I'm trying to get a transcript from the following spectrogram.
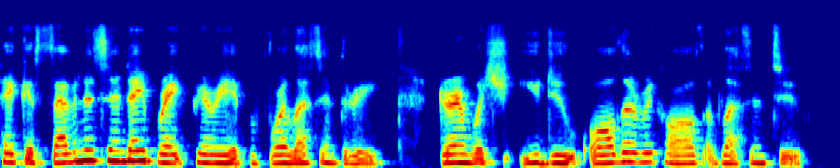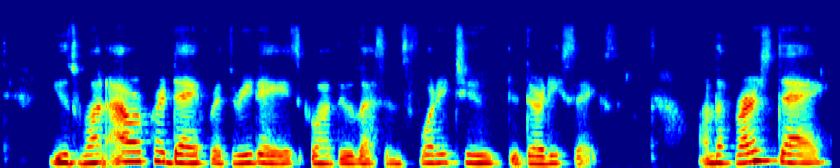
Take a seven to 10 day break period before lesson three, during which you do all the recalls of lesson two. Use one hour per day for three days, going through lessons 42 to 36. On the first day,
